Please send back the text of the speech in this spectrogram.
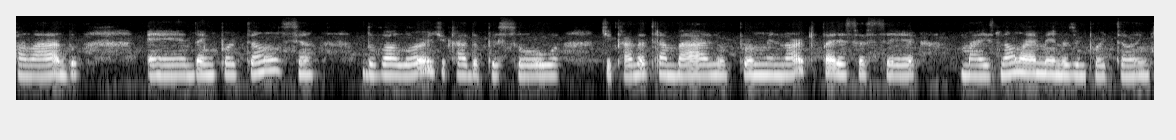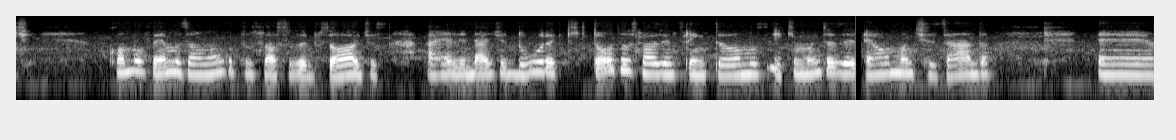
falado, é, da importância do valor de cada pessoa, de cada trabalho, por menor que pareça ser, mas não é menos importante. Como vemos ao longo dos nossos episódios, a realidade dura que todos nós enfrentamos e que muitas vezes é romantizada. É...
